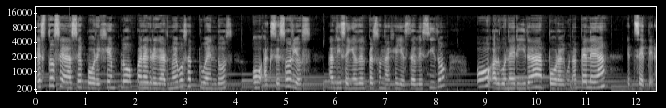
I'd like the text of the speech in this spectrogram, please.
Esto se hace, por ejemplo, para agregar nuevos atuendos o accesorios al diseño del personaje ya establecido o alguna herida por alguna pelea, etc.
